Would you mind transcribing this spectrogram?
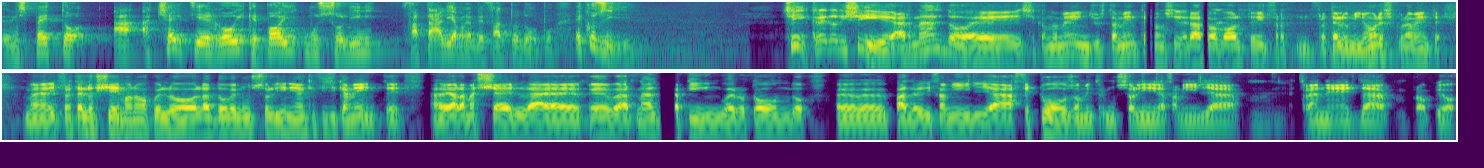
rispetto a, a certi errori che poi Mussolini fatali avrebbe fatto dopo. È così? Sì, credo di sì. Arnaldo è secondo me ingiustamente considerato a volte il, fratello minore sicuramente, ma il fratello scemo, no? quello laddove Mussolini anche fisicamente aveva la mascella, eh, Arnaldo era pingue, rotondo, eh, padre di famiglia, affettuoso, mentre Mussolini la famiglia, tranne Edda, proprio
